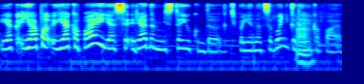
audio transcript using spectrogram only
Я, я, я копаю, я с- рядом не стою, когда, типа, я над собой никогда А. не копаю.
